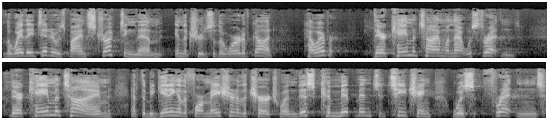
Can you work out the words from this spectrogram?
the way they did it was by instructing them in the truths of the Word of God. However, there came a time when that was threatened. There came a time at the beginning of the formation of the church when this commitment to teaching was threatened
